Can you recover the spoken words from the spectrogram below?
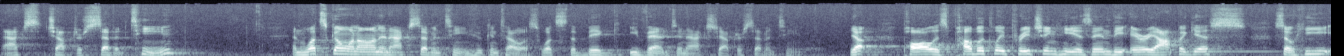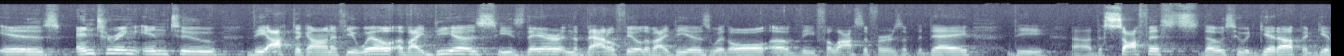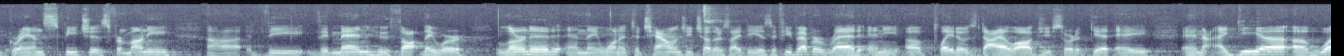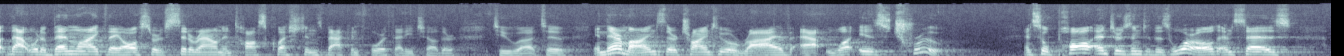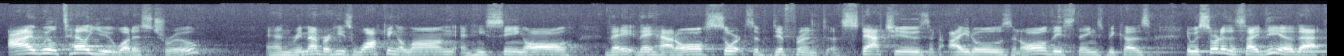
Acts chapter 17. And what's going on in Acts 17? Who can tell us? What's the big event in Acts chapter 17? Yep, Paul is publicly preaching. He is in the Areopagus. So he is entering into the octagon, if you will, of ideas. He's there in the battlefield of ideas with all of the philosophers of the day, the, uh, the sophists, those who would get up and give grand speeches for money, uh, the, the men who thought they were learned and they wanted to challenge each other's ideas. If you've ever read any of Plato's dialogues, you sort of get a, an idea of what that would have been like. They all sort of sit around and toss questions back and forth at each other. To, uh, to, in their minds, they're trying to arrive at what is true. And so Paul enters into this world and says, I will tell you what is true. And remember, he's walking along and he's seeing all they, they had all sorts of different uh, statues and idols and all these things because it was sort of this idea that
